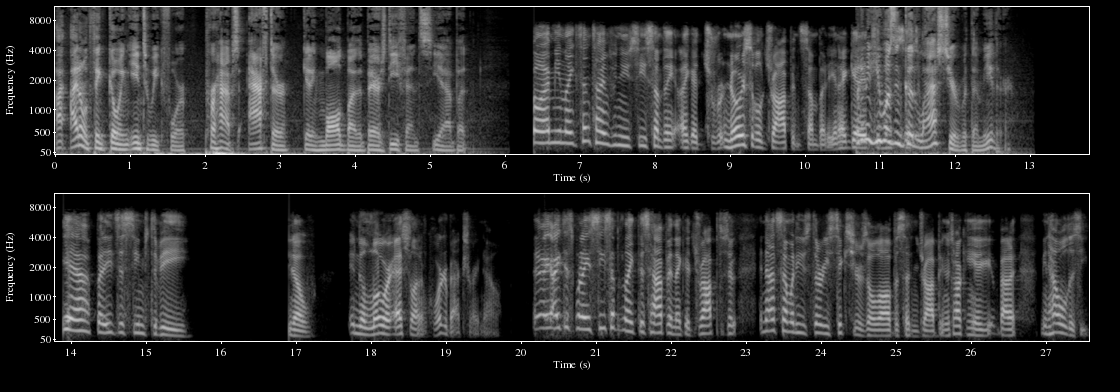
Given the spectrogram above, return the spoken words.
I don't think going into week four, perhaps after getting mauled by the Bears defense, yeah, but well, I mean, like sometimes when you see something like a dr- noticeable drop in somebody, and I get but I it, mean, he wasn't good last year with them either. Yeah, but he just seems to be, you know, in the lower echelon of quarterbacks right now. I, I just when I see something like this happen, like a drop, so and not somebody who's 36 years old all of a sudden dropping. We're talking about it. I mean, how old is he?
